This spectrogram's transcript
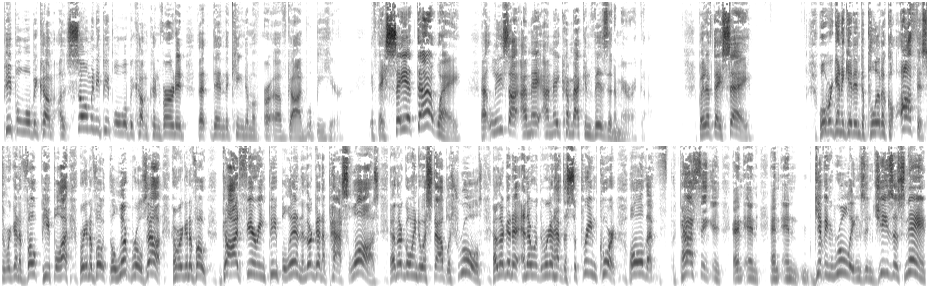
people will become, uh, so many people will become converted that then the kingdom of, of God will be here. If they say it that way, at least I, I may, I may come back and visit America. But if they say, Well, we're going to get into political office and we're going to vote people out. We're going to vote the liberals out and we're going to vote God fearing people in and they're going to pass laws and they're going to establish rules and they're going to, and we're going to have the Supreme Court, all that passing and, and, and, and giving rulings in Jesus' name.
